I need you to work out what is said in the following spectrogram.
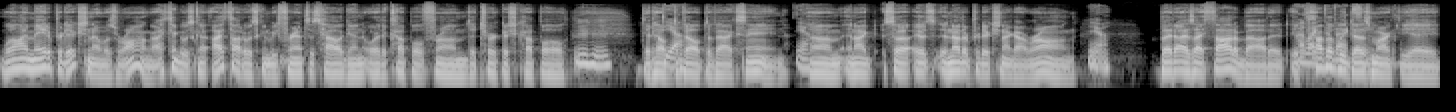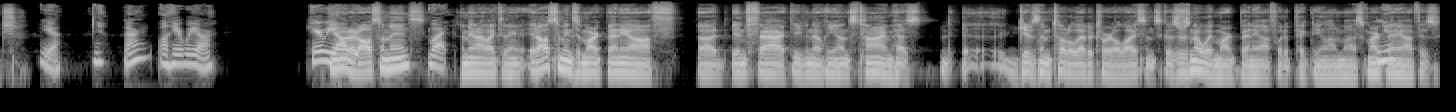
Well, I made a prediction. I was wrong. I think it was. Gonna, I thought it was going to be Frances Haugen or the couple from the Turkish couple Mm-hmm. that helped Yeah. develop the vaccine. Yeah. Um, and I so it was another prediction I got wrong. Yeah. But as I thought about it, it I like probably does mark the age. Yeah. Yeah. All right. Well, here we are. Here we you know are. what it also means? What? I mean, I like to think it also means that Mark Benioff, uh, in fact, even though he owns Time, has uh, gives them total editorial license because there's no way Mark Benioff would have picked Elon Musk. Mark Yeah. Benioff is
